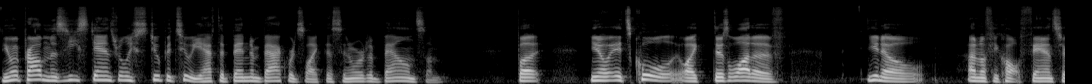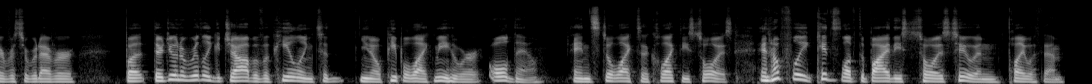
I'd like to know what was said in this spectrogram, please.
The only problem is he stands really stupid too. You have to bend him backwards like this in order to balance him. But, you know, it's cool. Like, there's a lot of, you know, I don't know if you call it fan service or whatever, but they're doing a really good job of appealing to, you know, people like me who are old now and still like to collect these toys. And hopefully kids love to buy these toys too and play with them.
